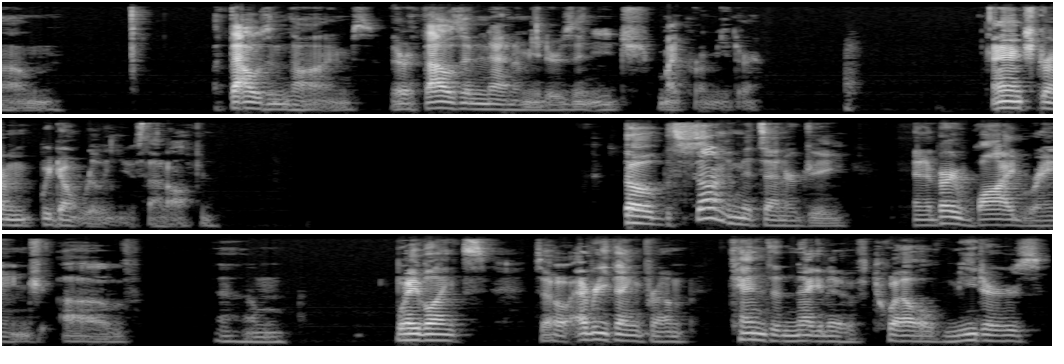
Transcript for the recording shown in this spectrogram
um, thousand times. There are a thousand nanometers in each micrometer. Angstrom, we don't really use that often. So the sun emits energy in a very wide range of um, wavelengths. So everything from 10 to the negative 12 meters,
